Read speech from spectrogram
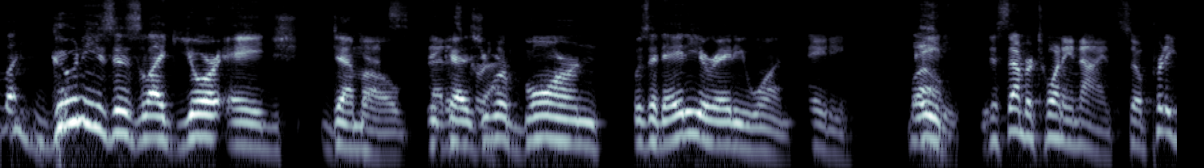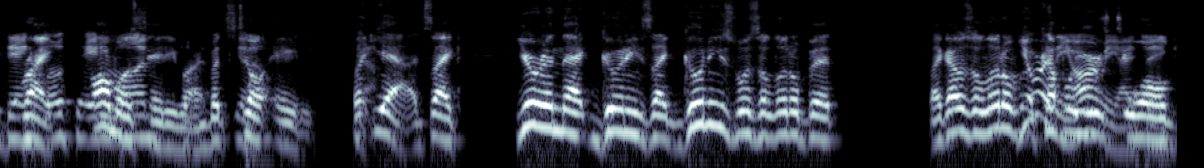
like Goonies, is like your age demo Yes, because you were born. Was it eighty or eighty-one? 80. Well, 80. December 29th. So pretty dang Right, close to 81. almost eighty-one, but, you still know, eighty. But yeah. it's like you're in that Goonies. Like Goonies was a little bit, like I was a little, you a couple years army, too think, old.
